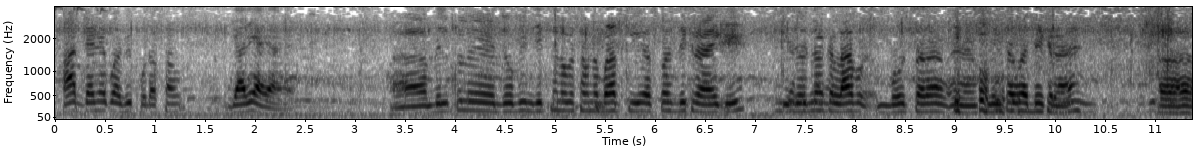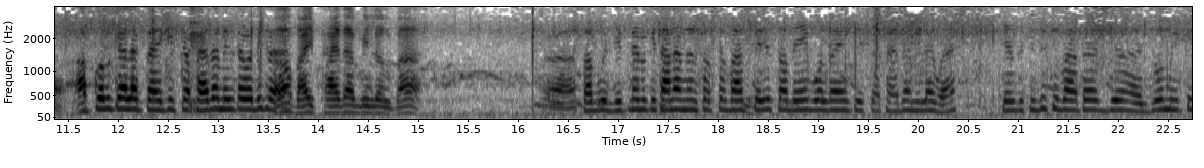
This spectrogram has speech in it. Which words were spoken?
खाद देने पर भी प्रोडक्शन ज़्यादा आया है। आ, बिल्कुल जो भी जितने लोगों से हमने बात की स्पष्ट दिख रहा है कि इस योजना का लाभ बहुत सारा मिलता हुआ दिख रहा है। आपको भी क्या लगता है कि इसका फ़ायदा मिलता हुआ दिख रहा है? हाँ भाई फ़ायदा मिलल बा। सब जितने भी किसान हैं, हमने सबसे बात करी सब यही बोल रहे हैं कि इसका फ़ायदा मिला हुआ है। क्योंकि सीधी सी बात है जो जो मिट्टी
